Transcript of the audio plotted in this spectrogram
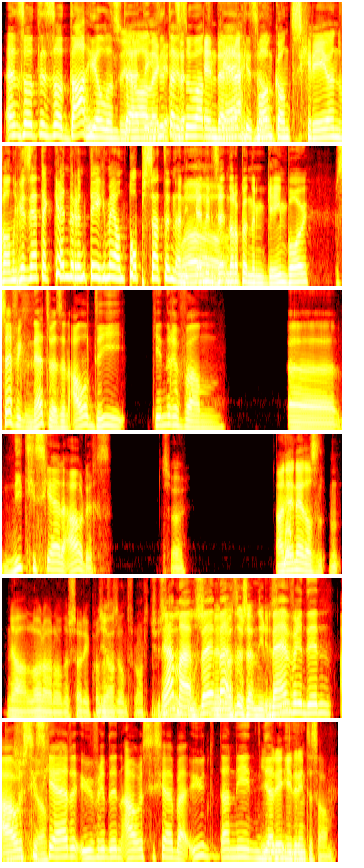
En zo, het is zo dat heel een Zo, tijd. ja, ik like, zit daar zo aan te de kijken. Rechtbank aan het schreeuwen van je zet de kinderen tegen mij aan het opzetten. En die Wow. kinderen zitten daar op hun Gameboy. Besef ik net, we zijn alle drie kinderen van eh, niet gescheiden ouders. Sorry. Ah nee, nee, dat is... Ja, Laura Roder, sorry, ik was Ja. even. Juist, Ja, maar ons- wij- mijn hebben niet Mijn vriendin, ouders Ja. gescheiden. Uw vriendin, ouders gescheiden. Bij u, dan nee. ja, Iedereen, niet. iedereen tezamen.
